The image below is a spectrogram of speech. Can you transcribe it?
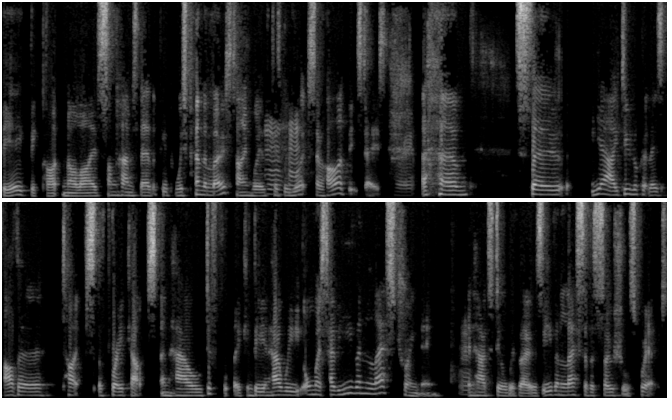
big, big part in our lives. Sometimes they're the people we spend the most time with because mm-hmm. we work so hard these days. Right. Um, so, yeah, I do look at those other types of breakups and how difficult they can be, and how we almost have even less training in how mm-hmm. to deal with those, even less of a social script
